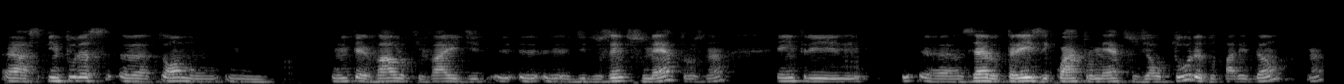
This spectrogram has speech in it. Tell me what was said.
As pinturas uh, tomam um, um, intervalo que vai de, de 200 metros, né? entre uh, 0,3 e 4 metros de altura do paredão. Né?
